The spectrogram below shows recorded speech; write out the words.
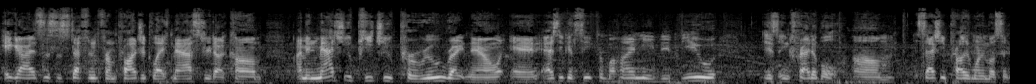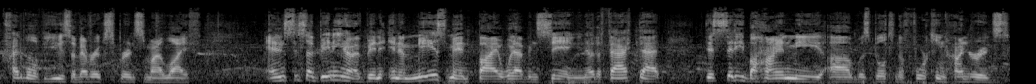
Hey guys, this is Stefan from ProjectLifeMastery.com. I'm in Machu Picchu, Peru right now, and as you can see from behind me, the view is incredible. Um, it's actually probably one of the most incredible views I've ever experienced in my life. And since I've been here, I've been in amazement by what I've been seeing. You know, the fact that this city behind me uh, was built in the 1400s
